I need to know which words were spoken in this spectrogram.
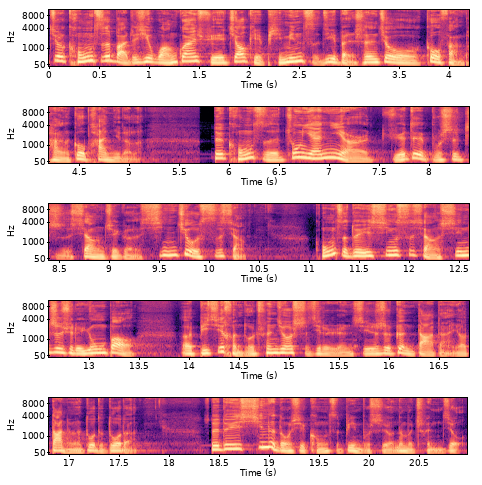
就是孔子把这些王官学交给平民子弟，本身就够反叛了，够叛逆的了。所以孔子忠言逆耳，绝对不是指向这个新旧思想。孔子对于新思想、新秩序的拥抱，呃，比起很多春秋时期的人，其实是更大胆，要大胆的多得多的。所以对于新的东西，孔子并不是有那么陈旧。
